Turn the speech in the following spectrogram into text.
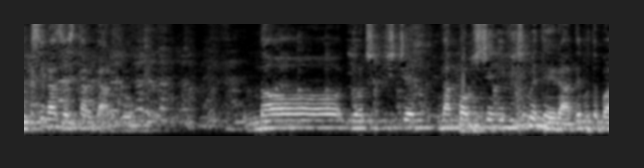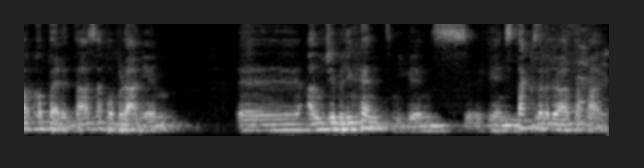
Lucyna ze Stargardu. No i oczywiście na poczcie nie widzimy tej rady, bo to była koperta za pobraniem, yy, a ludzie byli chętni, więc, więc tak zarabiała ta pani.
